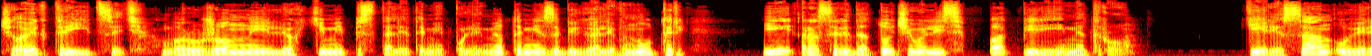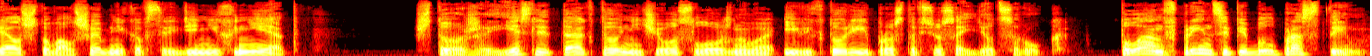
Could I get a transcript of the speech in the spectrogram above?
Человек тридцать, вооруженные легкими пистолетами-пулеметами, забегали внутрь и рассредоточивались по периметру. Керри-сан уверял, что волшебников среди них нет, что же, если так, то ничего сложного, и Виктории просто все сойдет с рук. План, в принципе, был простым.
